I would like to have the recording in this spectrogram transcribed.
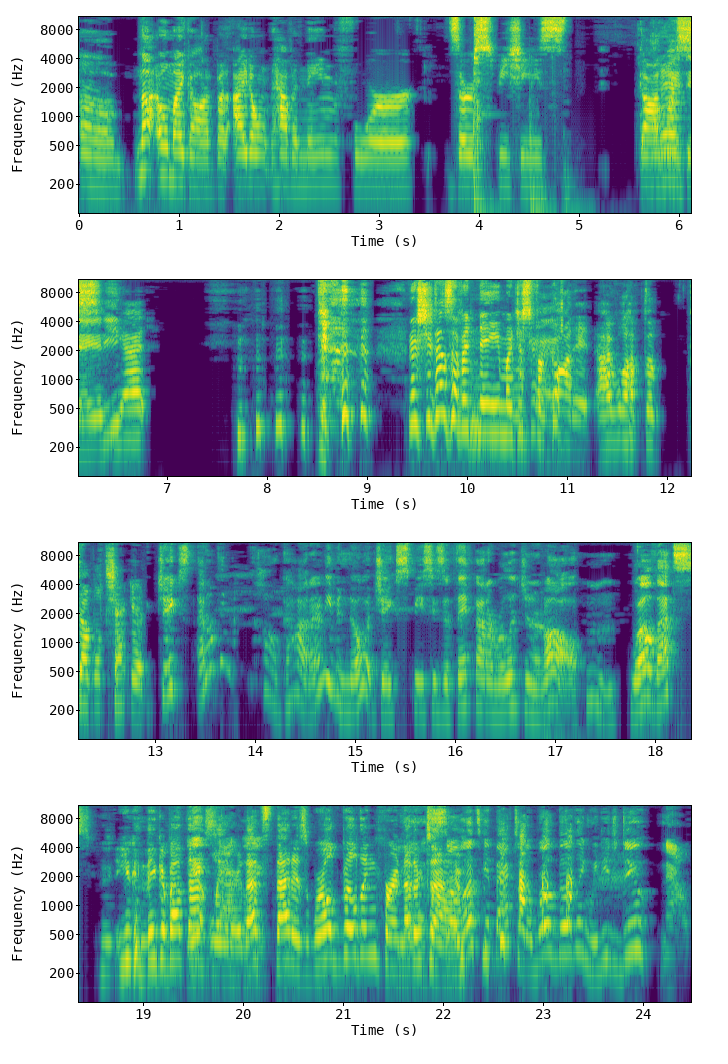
Um, not oh my god, but I don't have a name for Zer's species goddess deity? yet. no, she does have a name. I just Okay. forgot it. I will have to double check it. Jake's. I don't think. Oh God, I don't even know what Jake's species if they've got a religion at all. Hmm. Well, that's You can think about that Exactly. later. That's that is world building for another Yes, time. So let's get back to the world building we need to do now.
